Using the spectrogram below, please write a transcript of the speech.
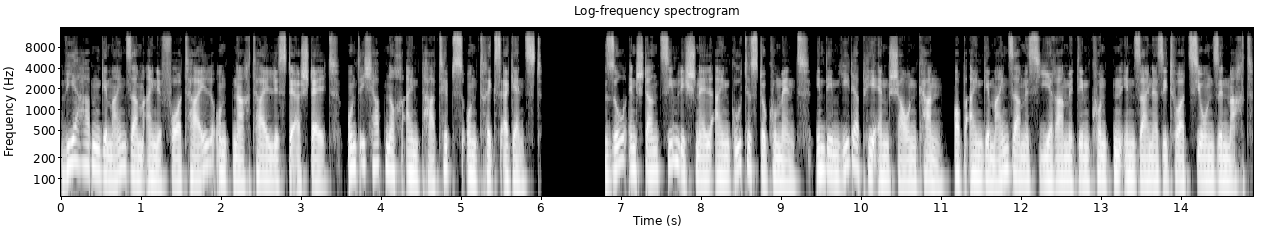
Wir haben gemeinsam eine Vorteil- und Nachteilliste erstellt und ich habe noch ein paar Tipps und Tricks ergänzt. So entstand ziemlich schnell ein gutes Dokument, in dem jeder PM schauen kann, ob ein gemeinsames Jira mit dem Kunden in seiner Situation Sinn macht.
